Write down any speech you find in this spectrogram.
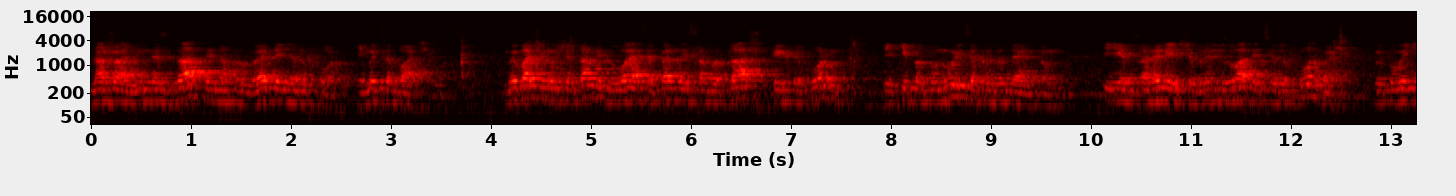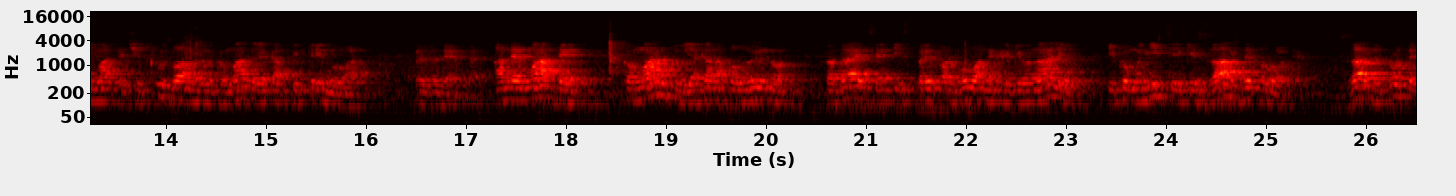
на жаль, він не здатний на проведення реформ, і ми це бачимо. Ми бачимо, що там відбувається певний саботаж тих реформ, які пропонуються президентом. І взагалі, щоб реалізувати ці реформи, ми повинні мати чітку злагоджену команду, яка підтримувала президента, а не мати команду, яка наполовину складається із перефарбованих регіоналів і комуністів, які завжди проти, завжди проти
